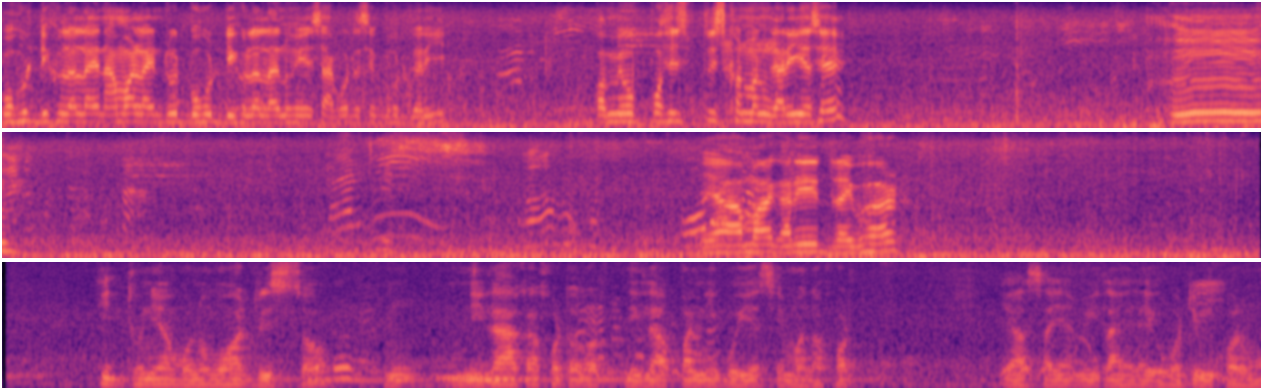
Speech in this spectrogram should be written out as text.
বহুত দীঘলীয়া লাইন আমাৰ লাইনটোত বহুত দীঘলীয়া লাইন হৈ আছে আগত আছে বহুত গাড়ী। কমেও পঁচিছ ত্ৰিছখনমান গাড়ী আছে। এয়া আমাৰ গাড়ীৰ ড্ৰাইভাৰ কি ধুনীয়া মনোমোহা দৃশ্য। নীলা আকাশৰ তলত নীলা পানী বৈ আছে মানসত এয়া চাই আমি লাহে লাহে উভতিম কৰ্ম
